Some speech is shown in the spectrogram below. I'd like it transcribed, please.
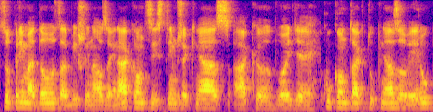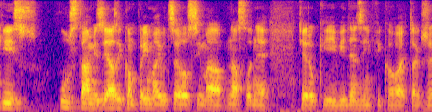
chcú príjmať do aby išli naozaj na konci s tým, že kňaz, ak dôjde ku kontaktu kňazovej ruky s ústami, s jazykom príjmajúceho si má následne tie ruky vydezinfikovať, takže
